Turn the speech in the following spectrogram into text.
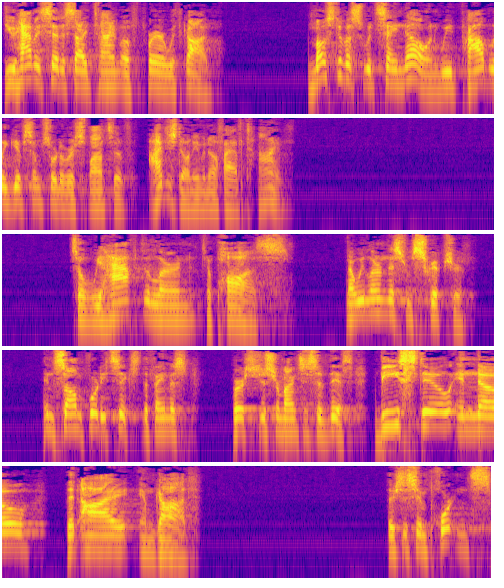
Do you have a set aside time of prayer with God? Most of us would say no, and we'd probably give some sort of response of, I just don't even know if I have time. So we have to learn to pause. Now we learn this from scripture. In Psalm 46, the famous verse just reminds us of this. Be still and know that I am God. There's this importance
